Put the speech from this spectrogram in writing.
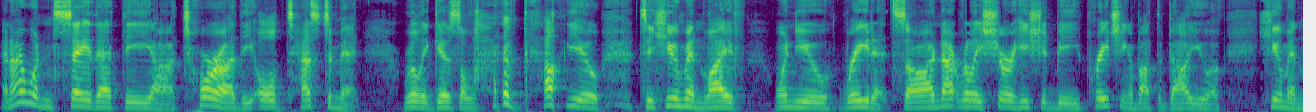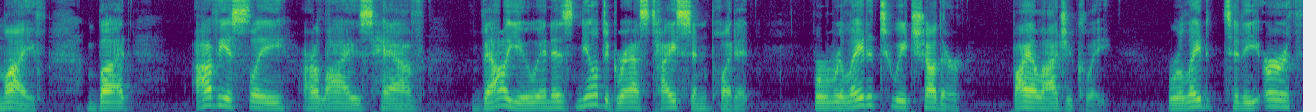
And I wouldn't say that the uh, Torah, the Old Testament, really gives a lot of value to human life when you read it. So I'm not really sure he should be preaching about the value of human life. But obviously, our lives have value, and as Neil deGrasse Tyson put it, we're related to each other biologically, we're related to the earth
